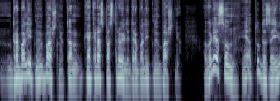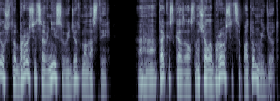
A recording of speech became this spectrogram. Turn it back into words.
дроболитную башню. Там как раз построили дроболитную башню. Влез он и оттуда заявил, что бросится вниз и уйдет в монастырь. Ага, так и сказал. Сначала бросится, потом уйдет.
